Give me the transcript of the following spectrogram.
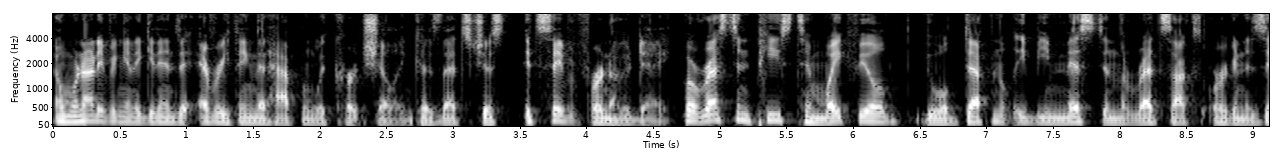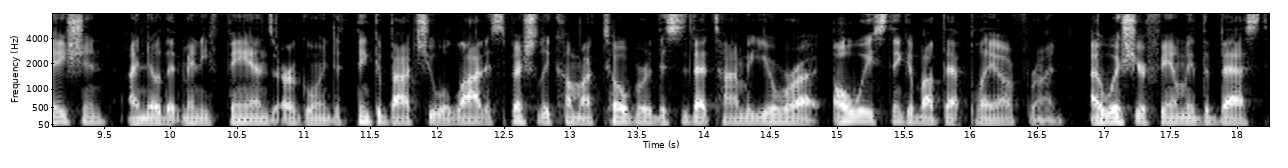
And we're not even going to get into everything that happened with Curt Schilling because that's just, it's save it for another day. But rest in peace, Tim Wakefield. You will definitely be missed in the Red Sox organization. I know that many fans are going to think about you a lot, especially come October. This is that time of year where I always think about that playoff run. I wish your family the best,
